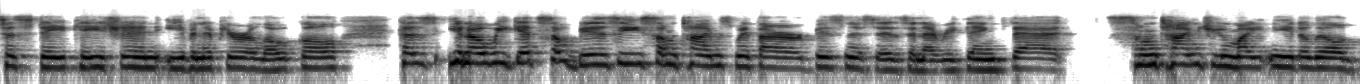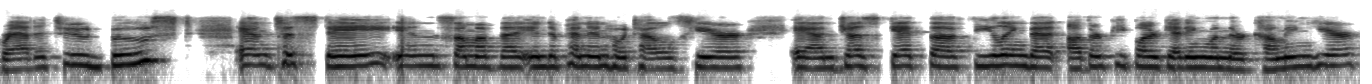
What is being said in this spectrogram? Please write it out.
to staycation, even if you're a local, because you know we get so busy sometimes with our businesses and everything that sometimes you might need a little gratitude boost. And to stay in some of the independent hotels here and just get the feeling that other people are getting when they're coming here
